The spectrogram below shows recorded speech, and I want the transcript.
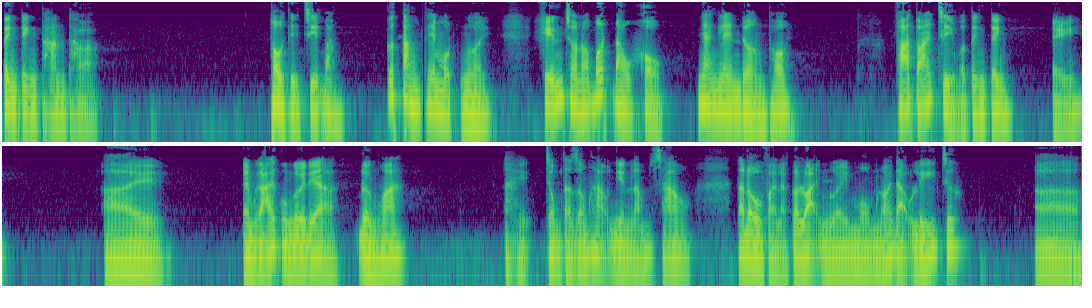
Tinh Tinh than thở. Thôi thì chi bằng. Cứ tăng thêm một người. Khiến cho nó bớt đau khổ. Nhanh lên đường thôi. Phá toái chỉ vào Tinh Tinh. Ấy. Ai... Em gái của ngươi đấy à? Đường Hoa. Ấy, chồng ta giống hạo nhiên lắm sao? Ta đâu phải là cái loại người mồm nói đạo lý chứ. Ờ,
